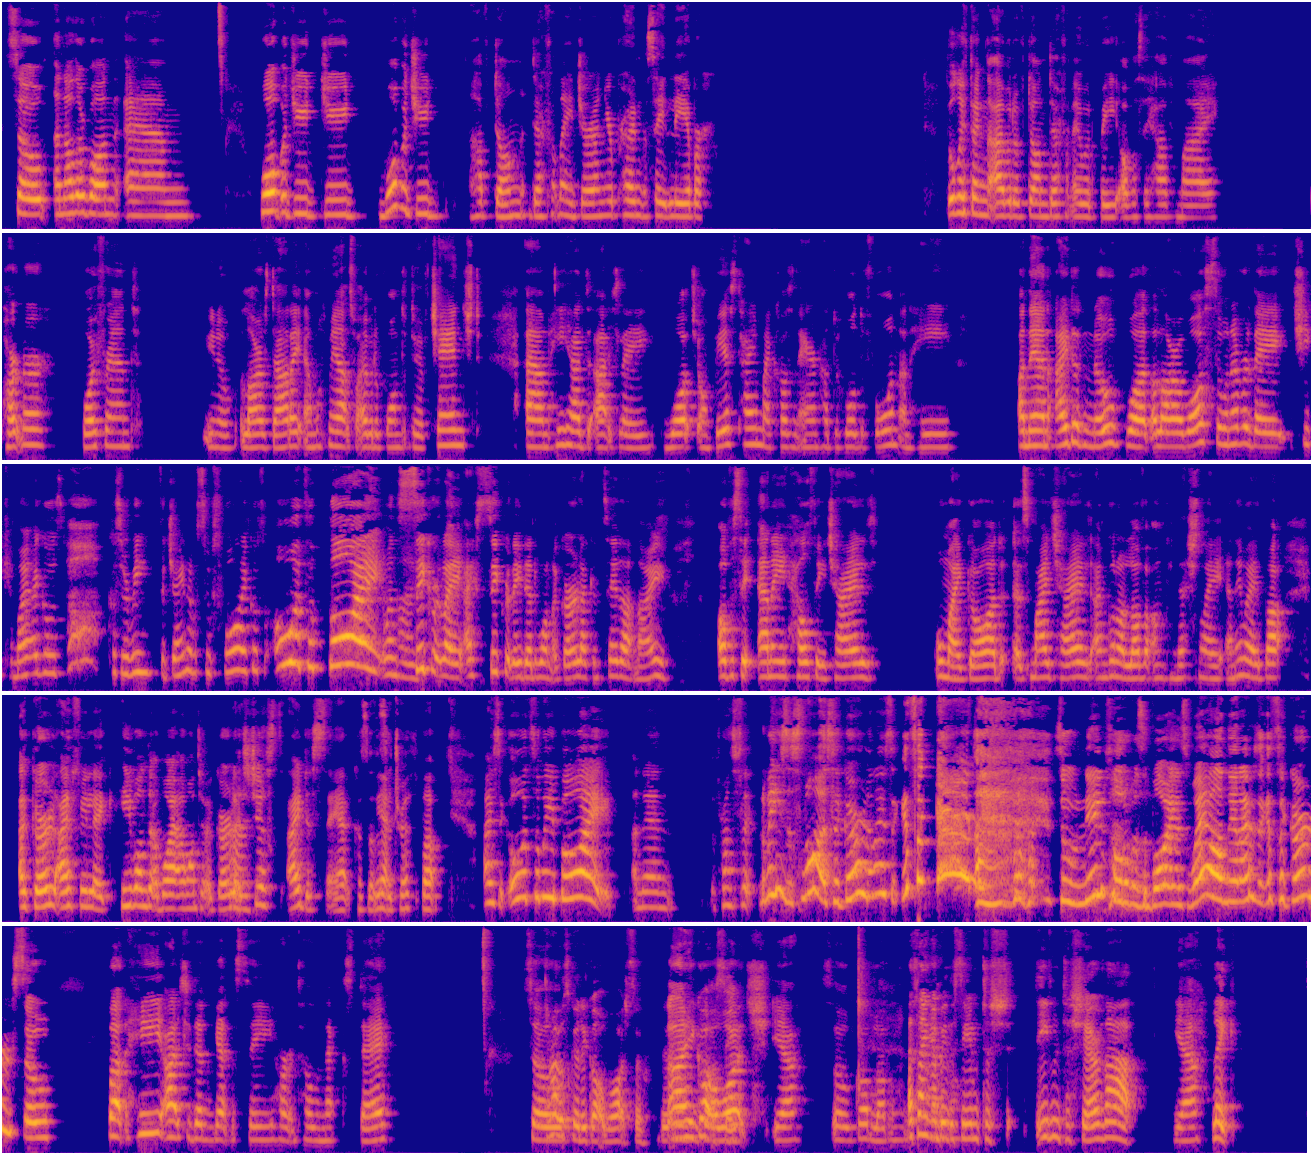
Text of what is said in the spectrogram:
So another one, um, what would you do? What would you have done differently during your pregnancy labour? The only thing that I would have done differently would be obviously have my partner, boyfriend, you know, Lara's daddy, and with me that's what I would have wanted to have changed. Um, he had to actually watch on FaceTime. My cousin Erin had to hold the phone, and he, and then I didn't know what Alara was. So whenever they she came out, I goes, because her wee vagina was so swollen. I goes, oh, it's a boy. When secretly, I secretly did want a girl. I can say that now. Obviously, any healthy child, oh my god, it's my child. I'm gonna love it unconditionally anyway. But a girl, I feel like he wanted a boy, I wanted a girl. It's just I just say it because it's Yeah. the truth. But I was like, oh, it's a wee boy, and then. Frances like, Louise, it's not, it's a girl. And I was like, it's a girl. so Neil thought it was a boy as well, and then I was like, it's a girl. So, but he actually didn't get to see her until the next day. So that was good. He got a watch So Ah, he got to see. watch. Yeah. So God love him. I think it'd be the same to sh- even to share that, Yeah, like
